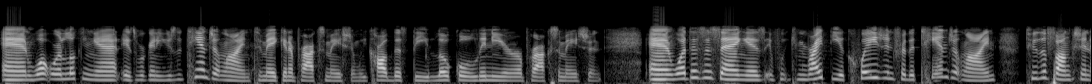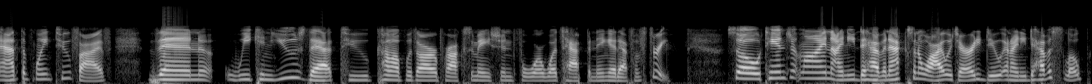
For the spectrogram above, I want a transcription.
and what we're looking at is we're going to use the tangent line to make an approximation. We called this the local linear approximation. And what this is saying is if we can write the equation for the tangent line to the function at the point 25, then we can use that to come up with our approximation for what's happening at f of 3. So tangent line, I need to have an x and a y, which I already do, and I need to have a slope.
